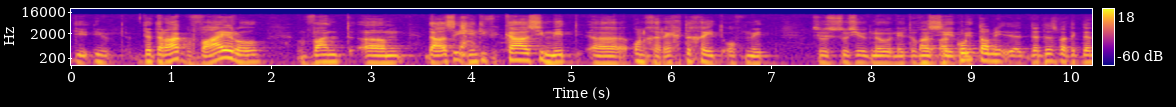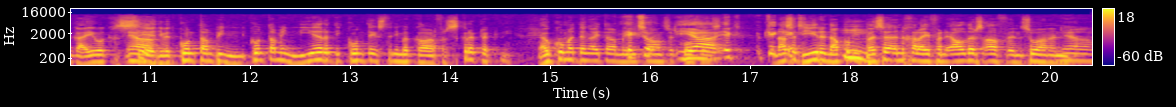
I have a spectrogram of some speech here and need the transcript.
die, die dit raak viral want ehm um, daar is identifikasie met uh ongeregtigheid of met soos soos jy ook nou net Maar, gesê het met- kontami dit is wat ek dink hy ook gesê Ja. het, jy weet kontami kontamineer die kontekste nie mekaar verskriklik nie. Nou kom 'n ding uit 'n Amerikaanse konteks. ja, ek- kyk, dit ek- hier en dan kom die Mm. busse ingery van elders af en so aan en Ja.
